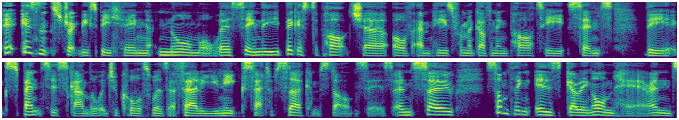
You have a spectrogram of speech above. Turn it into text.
It isn't, strictly speaking, normal. We're seeing the biggest departure of MPs from a governing party since the expenses scandal, which, of course, was a fairly unique set of circumstances. And so something is going on here. And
